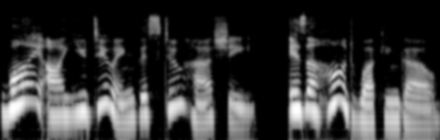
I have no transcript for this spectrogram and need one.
Why are you doing this to her? She is a hard-working girl.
